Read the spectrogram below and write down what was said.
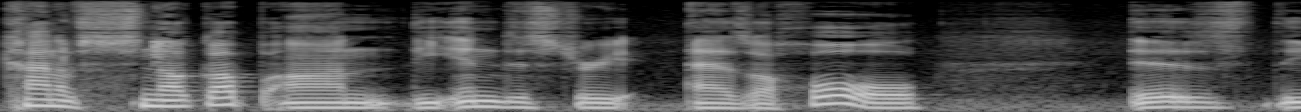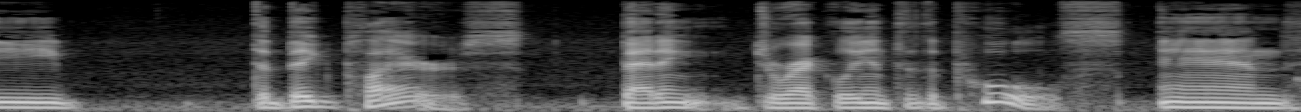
kind of snuck up on the industry as a whole is the the big players betting directly into the pools. And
